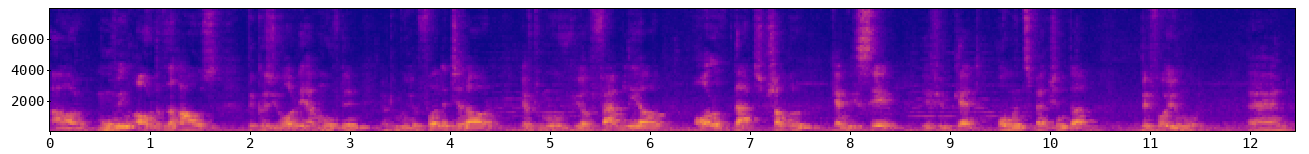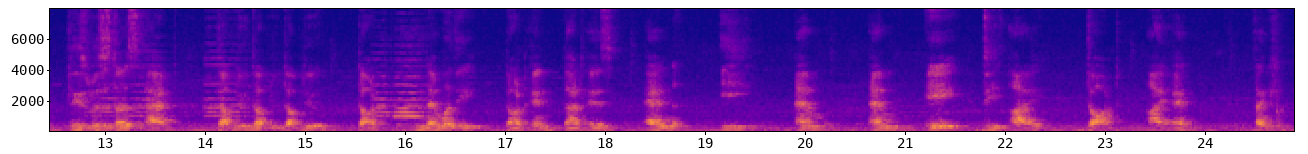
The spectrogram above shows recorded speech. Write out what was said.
uh, moving out of the house because you already have moved in, you have to move your furniture out, you have to move your family out. All of that trouble can be saved if you get home inspection done before you move in. And please visit us at www.nemmadi.in. That is N E M M A D I dot I N. Thank you.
